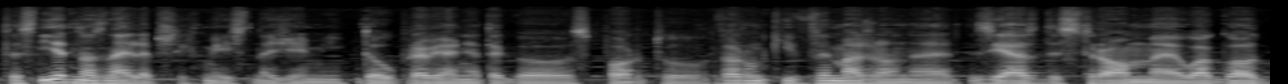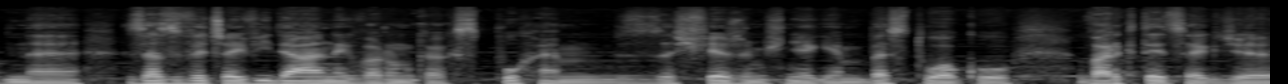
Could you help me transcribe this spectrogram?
To jest jedno z najlepszych miejsc na ziemi do uprawiania tego sportu. Warunki wymarzone, zjazdy strome, łagodne, zazwyczaj w idealnych warunkach z puchem, ze świeżym śniegiem, bez tłoku. W Arktyce, gdzie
